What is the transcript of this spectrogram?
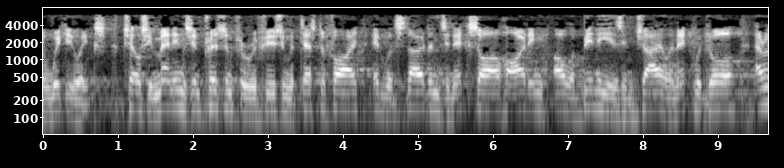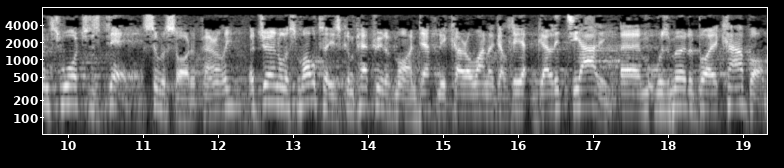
And WikiLeaks. Chelsea Manning's in prison for refusing to testify. Edward Snowden's in exile hiding. Ola Bini is in jail in Ecuador. Aaron Swartz is dead. Suicide apparently. A journalist Maltese compatriot of mine, Daphne Caruana Galizia, um, was murdered by a car bomb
